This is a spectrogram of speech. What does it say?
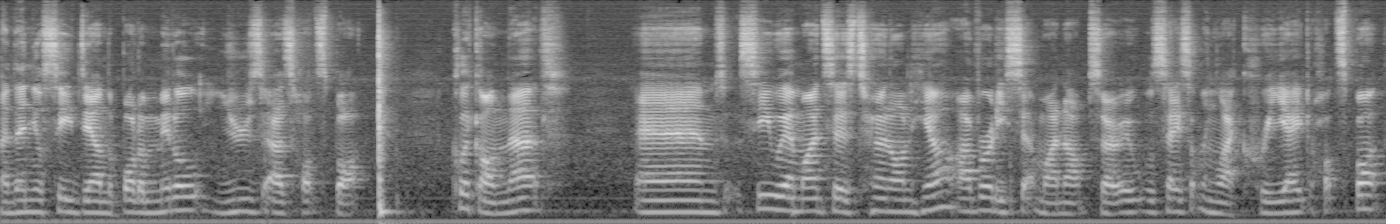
and then you'll see down the bottom middle use as hotspot. Click on that and see where mine says turn on here? I've already set mine up so it will say something like create hotspot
